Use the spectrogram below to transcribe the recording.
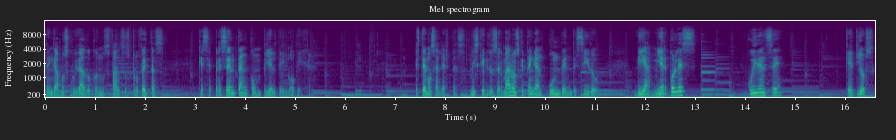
Tengamos cuidado con los falsos profetas que se presentan con piel de oveja. Estemos alertas. Mis queridos hermanos, que tengan un bendecido día miércoles. Cuídense. Que Dios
